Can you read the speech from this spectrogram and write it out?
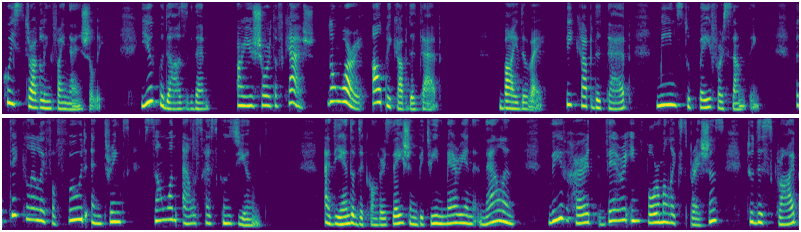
who is struggling financially. You could ask them, Are you short of cash? Don't worry, I'll pick up the tab. By the way, pick up the tab means to pay for something, particularly for food and drinks someone else has consumed. At the end of the conversation between Marian and Alan, we've heard very informal expressions to describe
